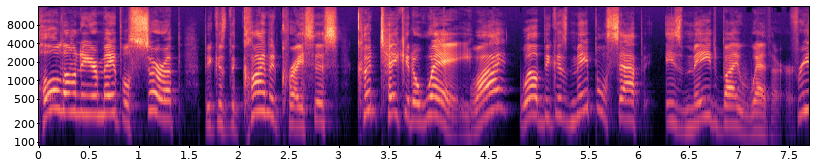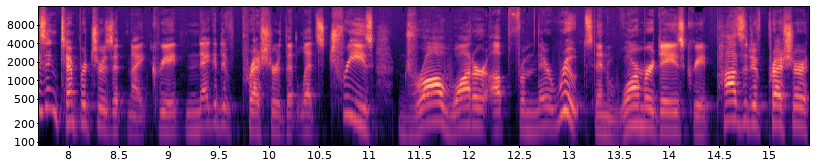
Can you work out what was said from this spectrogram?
hold on to your maple syrup because the climate crisis could take it away. Why? Well, because maple sap is made by weather. Freezing temperatures at night create negative pressure that lets trees draw water up from their roots. Then warmer days create positive pressure,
